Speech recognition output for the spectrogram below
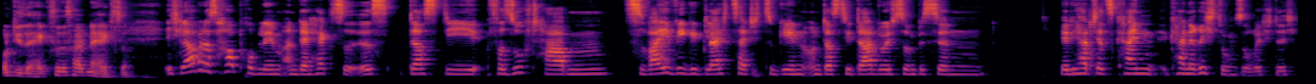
Und diese Hexe ist halt eine Hexe. Ich glaube, das Hauptproblem an der Hexe ist, dass die versucht haben, zwei Wege gleichzeitig zu gehen und dass die dadurch so ein bisschen, ja, die hat jetzt kein, keine Richtung so richtig.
